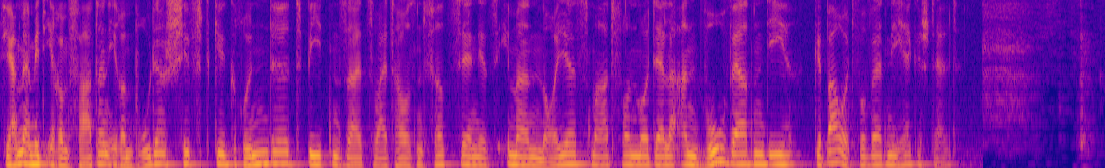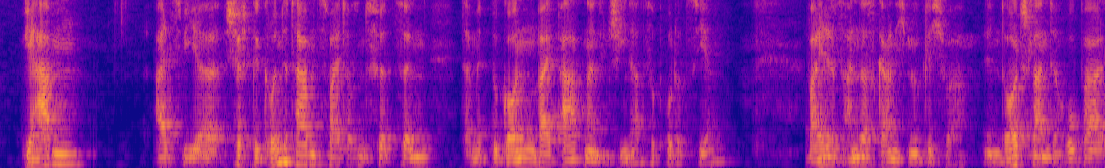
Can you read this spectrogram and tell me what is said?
Sie haben ja mit Ihrem Vater und Ihrem Bruder Shift gegründet, bieten seit 2014 jetzt immer neue Smartphone-Modelle an. Wo werden die gebaut? Wo werden die hergestellt? Wir haben, als wir Shift gegründet haben 2014, damit begonnen, bei Partnern in China zu produzieren, weil es anders gar nicht möglich war. In Deutschland, Europa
